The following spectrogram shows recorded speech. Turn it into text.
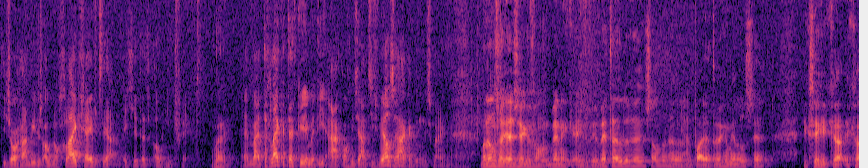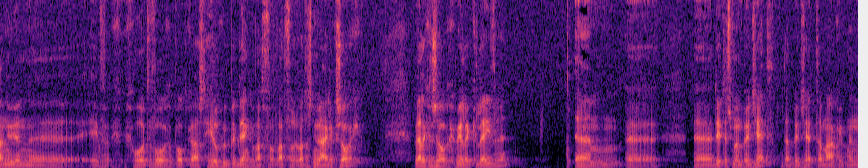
die zorgaanbieders ook nog gelijk geeft, ja, weet je, dat is ook niet vreemd. Nee. Eh, maar tegelijkertijd kun je met die organisaties wel zaken doen, is mijn. Eh, maar dan zou jij zeggen van, ben ik even weer wethouder, Sander, een paar jaar terug inmiddels. Hè? Ik zeg, ik ga, ik ga nu een, uh, even gehoord de vorige podcast, heel goed bedenken wat, voor, wat, voor, wat is nu eigenlijk zorg? Welke zorg wil ik leveren? Um, uh, uh, dit is mijn budget. Dat budget, daar maak ik mijn,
